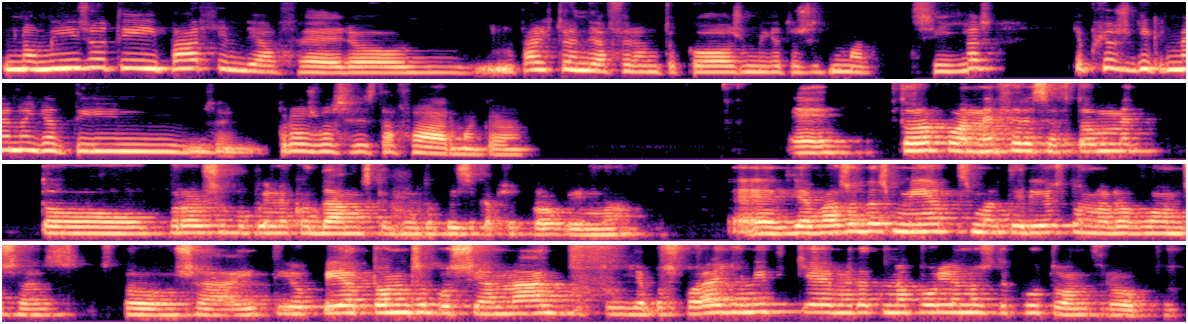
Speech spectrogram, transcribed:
νομίζω ότι υπάρχει ενδιαφέρον, υπάρχει το ενδιαφέρον του κόσμου για το ζήτημα της υγείας και πιο συγκεκριμένα για την πρόσβαση στα φάρμακα. Ε, τώρα που ανέφερες αυτό με το πρόσωπο που είναι κοντά μας και αντιμετωπίζει κάποιο πρόβλημα, ε, διαβάζοντας μία από τις μαρτυρίες των αραγών σας στο site, η οποία τόνιζε πως η ανάγκη του για προσφορά γεννήθηκε μετά την απώλεια ενός δικού του ανθρώπου.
